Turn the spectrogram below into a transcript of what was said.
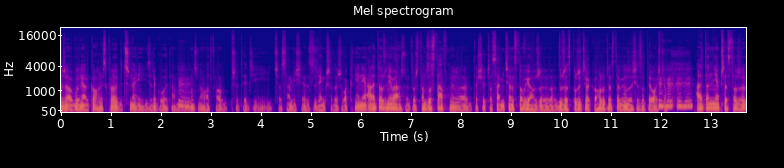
że ogólnie alkohol jest kaloryczny i z reguły tam hmm. można łatwo przytyć i czasami się zwiększa też łaknienie, ale to już nieważne, to już tam zostawmy, że to się czasami często wiąże. Duże spożycie alkoholu często wiąże się z otyłością. Mm -hmm, ale to nie przez to, że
